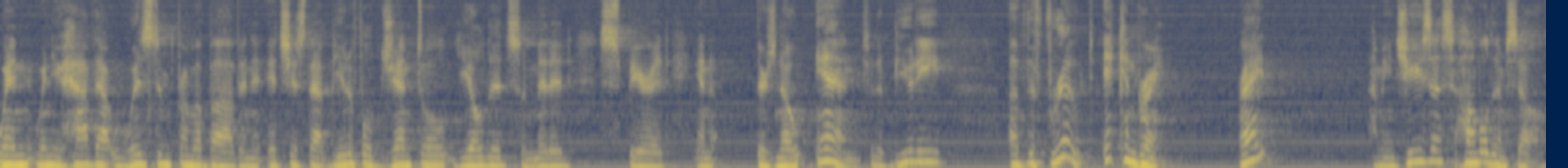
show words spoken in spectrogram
when, when you have that wisdom from above. And it, it's just that beautiful, gentle, yielded, submitted spirit. And there's no end to the beauty of the fruit it can bring, right? I mean, Jesus humbled himself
